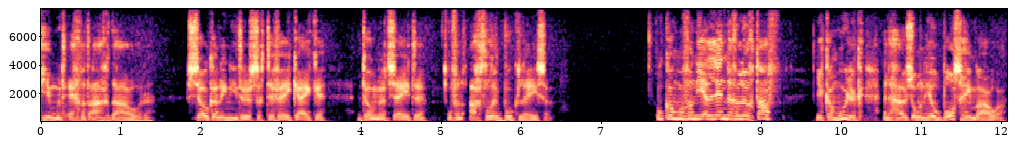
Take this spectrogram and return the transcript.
Hier moet echt wat aan gedaan worden. Zo kan ik niet rustig tv kijken, donuts eten of een achterlijk boek lezen. Hoe komen we van die ellendige lucht af? Je kan moeilijk een huis om een heel bos heen bouwen.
